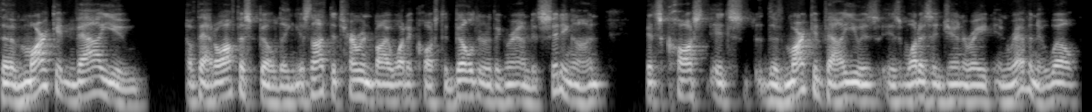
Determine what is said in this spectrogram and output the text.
the market value of that office building is not determined by what it costs to build or the ground it's sitting on. It's cost, it's the market value is, is what does it generate in revenue? Well,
